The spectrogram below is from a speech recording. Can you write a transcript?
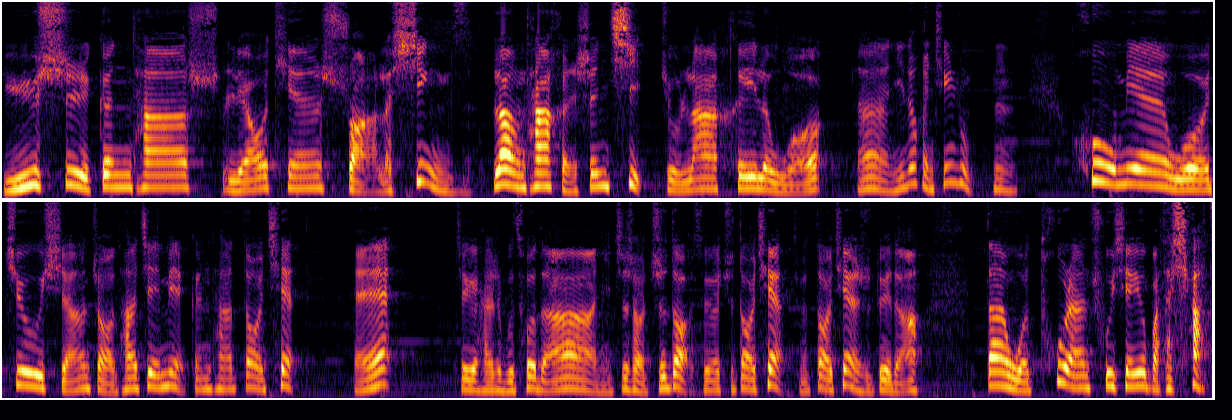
于是跟他聊天耍了性子，让他很生气，就拉黑了我。嗯，你都很清楚。嗯，后面我就想找他见面，跟他道歉。哎，这个还是不错的啊，你至少知道，所以要去道歉，就道歉是对的啊。但我突然出现，又把他吓到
